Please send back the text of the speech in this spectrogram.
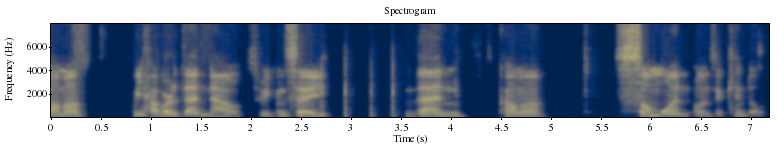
comma, we have our then now. So we can say then, comma, someone owns a Kindle.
